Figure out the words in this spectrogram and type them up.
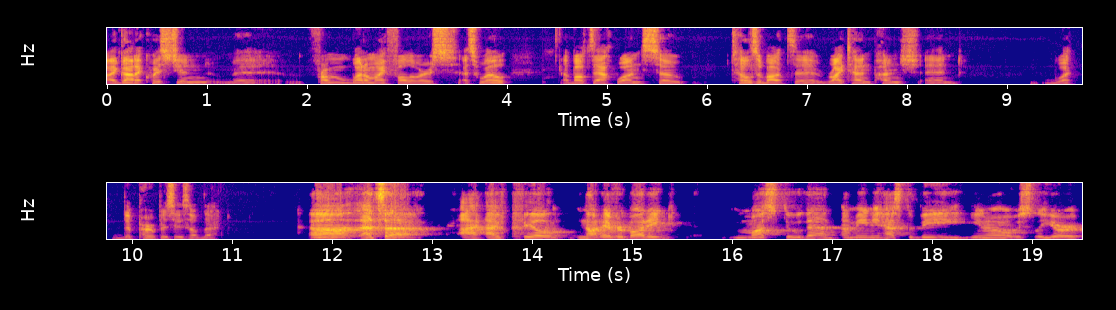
I got a question uh, from one of my followers as well about that one. So tell us about the right hand punch and what the purpose is of that. Uh, that's a. I, I feel not everybody must do that. I mean, it has to be, you know, obviously your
